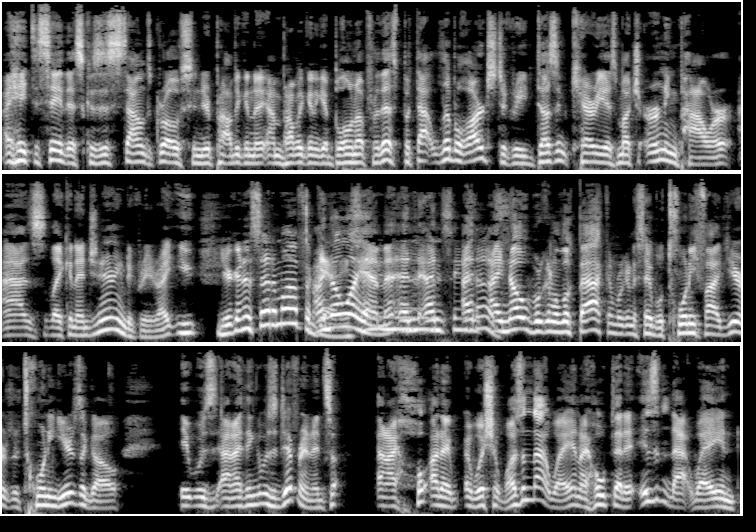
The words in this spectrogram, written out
I hate to say this because this sounds gross and you're probably going to, I'm probably going to get blown up for this, but that liberal arts degree doesn't carry as much earning power as like an engineering degree, right? You, You're gonna set them off again. I know I am. And, and, same and I know we're going to look back and we're going to say, well, 25 years or 20 years ago, it was, and I think it was different. And so, and I hope, and I, I wish it wasn't that way. And I hope that it isn't that way in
